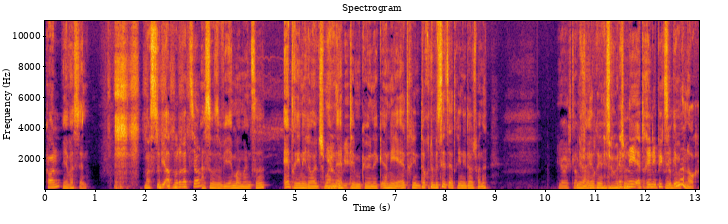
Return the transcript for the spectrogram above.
Con? Ja, was denn? Machst du die Abmoderation? Ach so, so wie immer, meinst du? Ed René Deutschmann, Ja, so Ed Tim König. Äh, nee, Ed René, doch, du bist jetzt Ed René Deutschmann, ne? Ja, ich glaube Ja, schon. Ed René Ed, Deutschmann. nee, Ed René Pixelburg. immer noch.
